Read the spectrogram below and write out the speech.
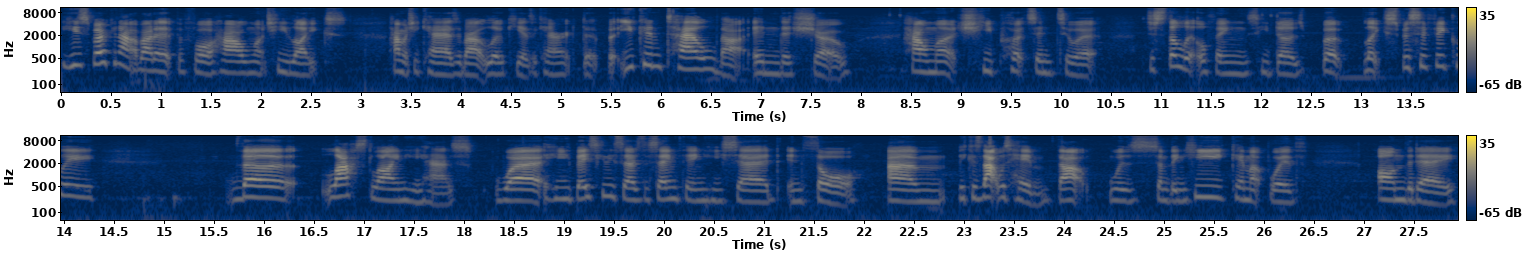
he's spoken out about it before how much he likes, how much he cares about Loki as a character. But you can tell that in this show, how much he puts into it, just the little things he does. But like specifically, the last line he has where he basically says the same thing he said in Thor. Um, because that was him. That was something he came up with on the day.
